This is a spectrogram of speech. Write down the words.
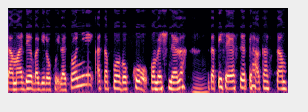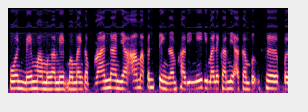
Sama ada bagi rokok elektronik ataupun rokok konvensional lah. Hmm. Tetapi saya rasa pihak custom pun memang mengambil memainkan peranan yang amat penting dalam hal ini di mana kami akan berusaha ber,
